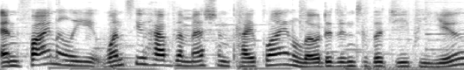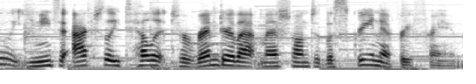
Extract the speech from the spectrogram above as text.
And finally, once you have the mesh and pipeline loaded into the GPU, you need to actually tell it to render that mesh onto the screen every frame.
